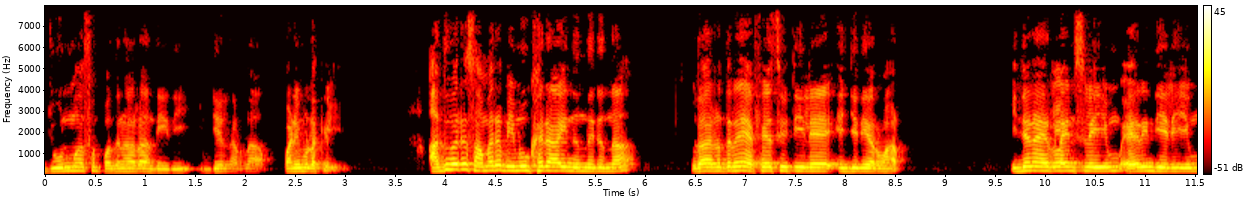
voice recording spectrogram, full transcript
ജൂൺ മാസം പതിനാറാം തീയതി ഇന്ത്യയിൽ നടന്ന പണിമുടക്കിൽ. അതുവരെ സമരവിമുഖരായി നിന്നിരുന്ന ഉദാഹരണത്തിന് എഫ് എ സി ടിയിലെ എഞ്ചിനീയർമാർ ഇന്ത്യൻ എയർലൈൻസിലെയും എയർ ഇന്ത്യയിലെയും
